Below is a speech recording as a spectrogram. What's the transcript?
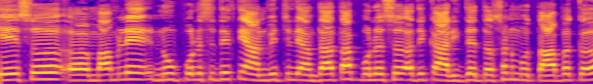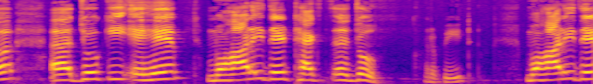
ਇਸ ਮਾਮਲੇ ਨੂੰ ਪੁਲਿਸ ਦੇ ਧਿਆਨ ਵਿੱਚ ਲਿਆਂਦਾ ਤਾਂ ਪੁਲਿਸ ਅਧਿਕਾਰੀ ਦੇ ਦੱਸਣ ਮੁਤਾਬਕ ਅ, ਜੋ ਕਿ ਇਹ ਮੋਹਾਲੀ ਦੇ ਠੈਕ ਜੋ ਰਿਪੀਟ ਮੋਹਾਲੀ ਦੇ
